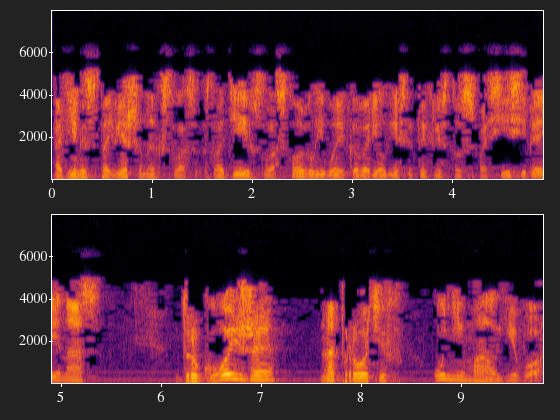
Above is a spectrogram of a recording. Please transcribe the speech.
Один из повешенных злодеев злословил его и говорил, «Если ты, Христос, спаси себя и нас». Другой же, напротив, унимал его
